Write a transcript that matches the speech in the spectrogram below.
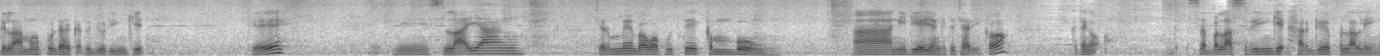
Gelama pun dah dekat RM7. Okey. Ni selayang. Cermin bawah putih, kembung. Ha, ni dia yang kita cari kau. Kita tengok. RM11 harga pelaling.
